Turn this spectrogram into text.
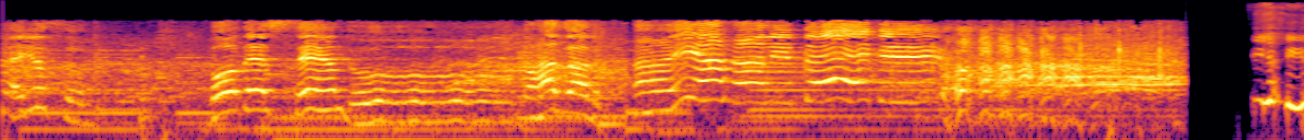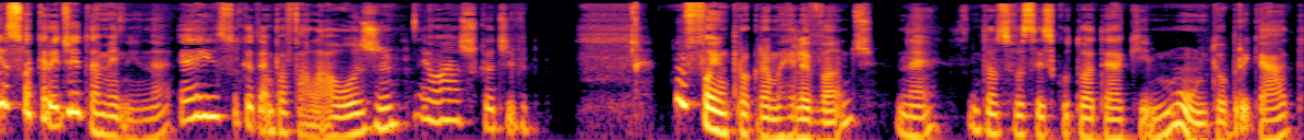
É isso? Vou descendo, tô arrasando. Ai, honey, baby. E é isso, acredita, menina? É isso que eu tenho para falar hoje. Eu acho que eu tive. Não foi um programa relevante, né? Então, se você escutou até aqui, muito obrigado.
